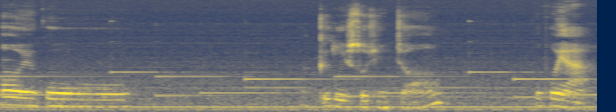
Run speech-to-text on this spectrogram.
아이고 웃기고 있어 진짜. 보보야.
